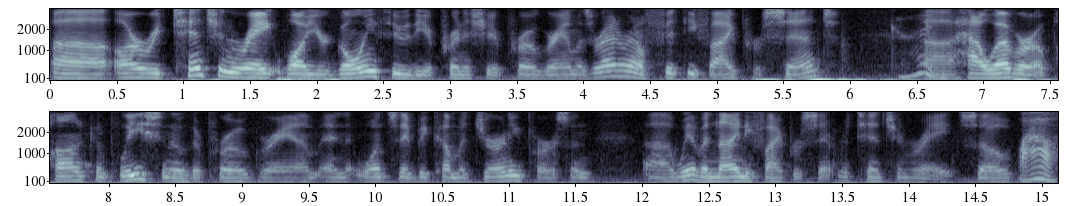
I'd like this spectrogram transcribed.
uh, our retention rate while you're going through the apprenticeship program is right around 55 percent. Good. Uh, however, upon completion of the program and once they become a journey person, uh, we have a 95 percent retention rate. So wow.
